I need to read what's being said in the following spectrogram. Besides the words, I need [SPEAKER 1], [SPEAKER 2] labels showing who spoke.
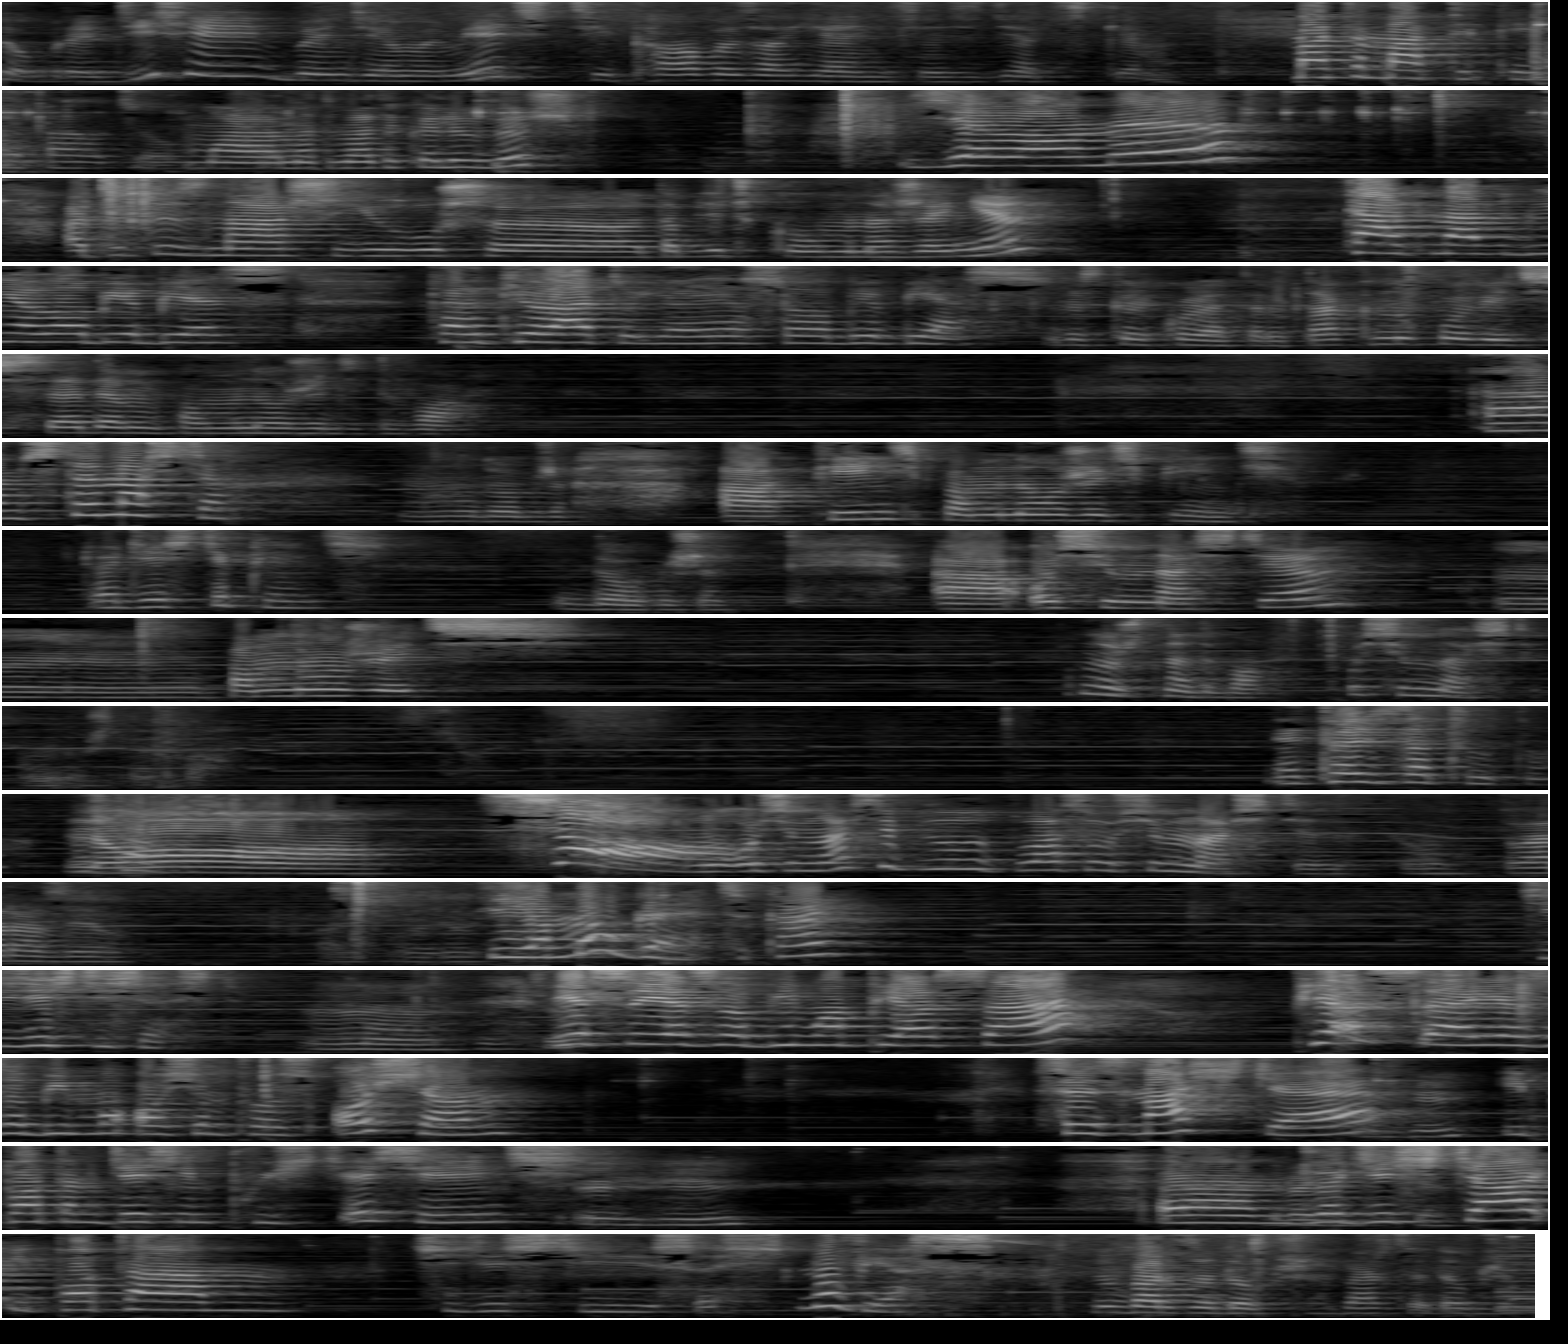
[SPEAKER 1] dobre. Dzisiaj będziemy mieć ciekawe zajęcie z dzieckiem.
[SPEAKER 2] Matematykę ja bardzo.
[SPEAKER 1] Ma matematykę lubisz?
[SPEAKER 2] Zielony.
[SPEAKER 1] A czy ty znasz już e, tabliczkę umnożenia?
[SPEAKER 2] Tak, nawet nie robię bez kalkulatora, ja robię bez.
[SPEAKER 1] Bez kalkulatora, tak? No powiedz 7 pomnożyć 2.
[SPEAKER 2] Um, 14.
[SPEAKER 1] No dobrze. A 5 pomnożyć 5.
[SPEAKER 2] 25.
[SPEAKER 1] Dobrze. A 18 mm, pomnożyć pomnożyć na 2. 18 pomnożyć na 2.
[SPEAKER 2] Nie, to jest za trudno.
[SPEAKER 1] No.
[SPEAKER 2] Co?
[SPEAKER 1] No 18 plus plus 18. To dwa razy. dwa razy
[SPEAKER 2] I ja mogę, czekaj. 36.
[SPEAKER 1] No.
[SPEAKER 2] Wiesz co ja zrobiłam pierwsze? Pierwsze ja zrobiłam 8 plus 8. 16 i potem 10 plus 10.
[SPEAKER 1] Mhm.
[SPEAKER 2] Um,
[SPEAKER 1] 20.
[SPEAKER 2] 20 i potem 36. No wiesz.
[SPEAKER 1] No bardzo dobrze, bardzo dobrze.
